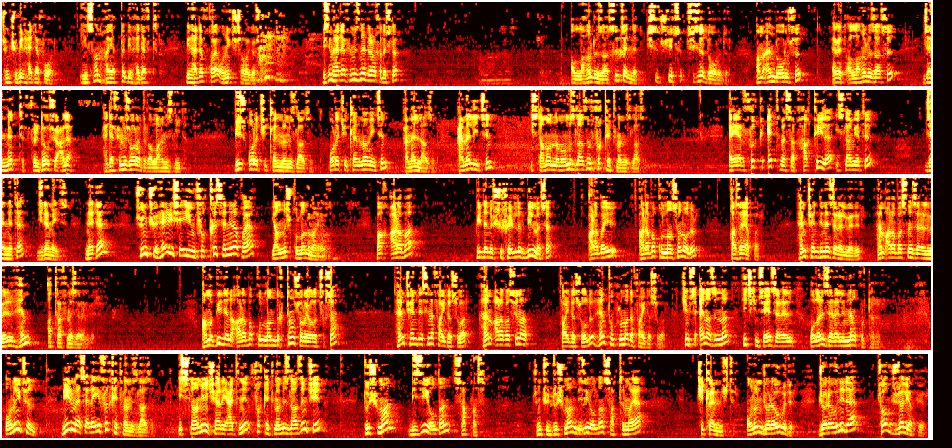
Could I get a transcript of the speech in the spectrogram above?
چونکان اللہ رضا سنت دور ہم این دور اللہ رضا سہ جنت فردو سہدف مسود اللہ نیتن بیس عورت لازم عورت ایم ایل لازم ایم ایل این اسلامان نمام لازم فخم لازم سک حقیل اسلامی چونچھ یابہ بل مسا اربہ عربہ کل سن خذایہ فر ہم نرالوم عرباس نرالور ہم اطراف نرالویر امہ دینا عربہ کل لندت سورے اولہ چھ سا ہم چھیس نا فائدہ سور ہم عربہ سنا فائدہ سولر ہم تھوف لما دہ فائدہ سور چم سے اینا زندہ یہ چمسے زرالینک ان میسے یہ پھتما مز لازم اسلامی شہر اتنی پھت ہتمہ مل لازم دشمان بزی اولدان ستمس چنچ دشمان بزی اولدان سات مایا چکل نشتر او جا اوب در جہ ور دے چوک ججالی افیور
